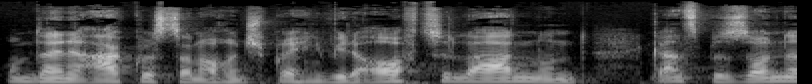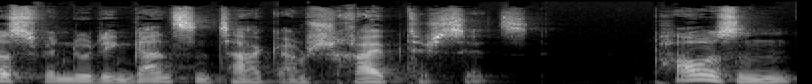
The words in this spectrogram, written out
um deine Akkus dann auch entsprechend wieder aufzuladen und ganz besonders, wenn du den ganzen Tag am Schreibtisch sitzt. Pausen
